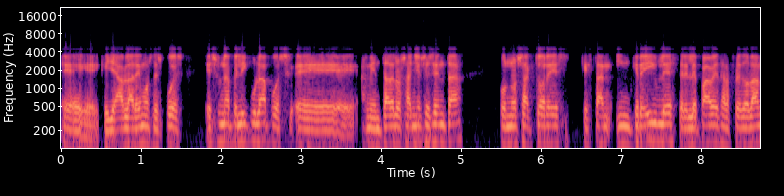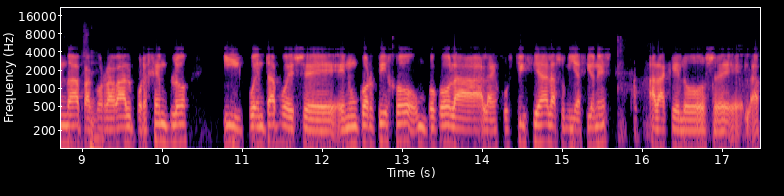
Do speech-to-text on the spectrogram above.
eh, que ya hablaremos después. Es una película pues eh, ambientada en los años 60, con unos actores que están increíbles, Terele Pávez, Alfredo Landa, Paco Raval, por ejemplo, y cuenta pues eh, en un cortijo un poco la, injusticia, las humillaciones a la que los eh, la,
